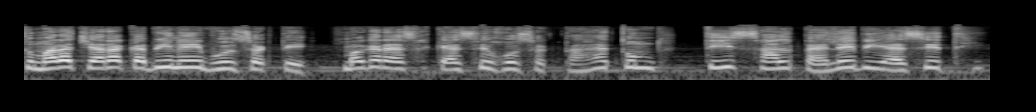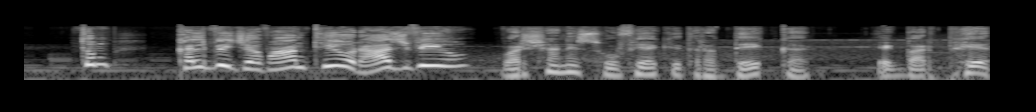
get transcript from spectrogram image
तुम्हारा चेहरा कभी नहीं भूल सकती, मगर ऐसा कैसे हो सकता है? तुम तीस साल पहले भी ऐसी थी। तुम कल भी जवान थी और आज भी हो। वर्षा ने सोफिया की तरफ़ देखकर एक बार फिर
